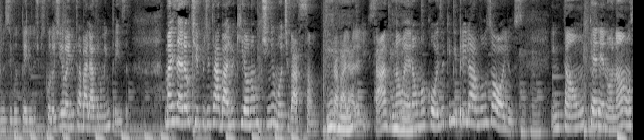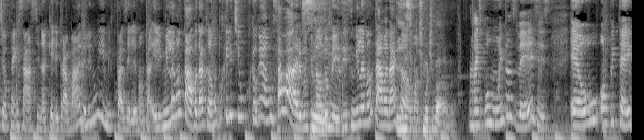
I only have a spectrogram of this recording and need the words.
e no segundo período de psicologia, eu ainda trabalhava numa empresa. Mas era o tipo de trabalho que eu não tinha motivação de trabalhar ali, sabe? Não era uma coisa que me brilhava os olhos. Então, querendo ou não, se eu pensasse naquele trabalho, ele não ia me fazer levantar. Ele me levantava da cama porque ele tinha um, porque eu ganhava um salário no Sim. final do mês. Isso me levantava da Isso cama. que te motivava. Mas por muitas vezes eu optei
